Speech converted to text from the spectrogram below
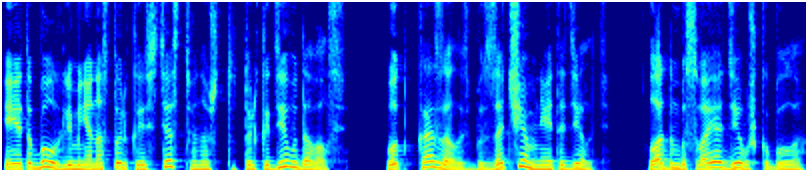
И это было для меня настолько естественно, что только деву давался. Вот, казалось бы, зачем мне это делать? Ладно бы своя девушка была.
